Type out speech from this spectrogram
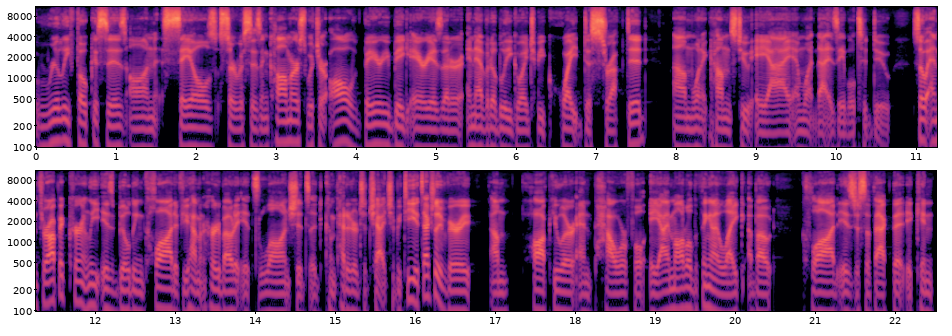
really focuses on sales, services, and commerce, which are all very big areas that are inevitably going to be quite disrupted um, when it comes to AI and what that is able to do. So Anthropic currently is building Claude. If you haven't heard about it, it's launched. It's a competitor to ChatGPT. It's actually a very um, popular and powerful AI model. The thing I like about Claude is just the fact that it can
